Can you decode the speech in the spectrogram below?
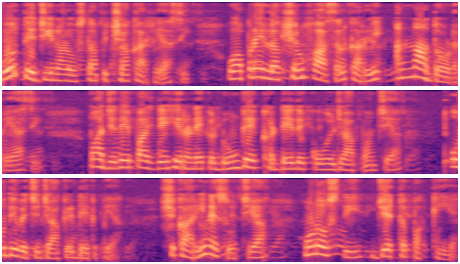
ਹੋਰ ਤੇਜ਼ੀ ਨਾਲ ਉਸ ਦਾ ਪਿੱਛਾ ਕਰ ਰਿਹਾ ਸੀ। ਉਹ ਆਪਣੇ ਲਕਸ਼ ਨੂੰ ਹਾਸਲ ਕਰਨ ਲਈ ਅੰਨਾ ਦੌੜ ਰਿਹਾ ਸੀ। ਭੱਜਦੇ ਭੱਜਦੇ ਹਿਰਨ ਇੱਕ ਡੂੰਘੇ ਖੱਡੇ ਦੇ ਕੋਲ ਜਾ ਪਹੁੰਚਿਆ ਤੇ ਉਹਦੇ ਵਿੱਚ ਜਾ ਕੇ ਡਿੱਗ ਪਿਆ। ਸ਼ਿਕਾਰੀ ਨੇ ਸੋਚਿਆ, ਹੁਣ ਉਸ ਦੀ ਜਿੱਤ ਪੱਕੀ ਹੈ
